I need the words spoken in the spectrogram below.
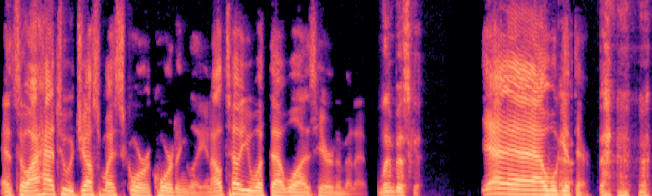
And so I had to adjust my score accordingly. And I'll tell you what that was here in a minute. Limp Bizkit. Yeah, yeah, yeah, we'll get there.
